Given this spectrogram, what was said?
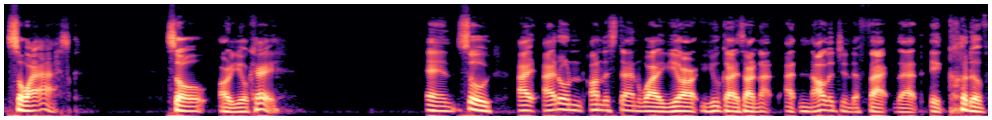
So I ask. So are you okay? And so I, I don't understand why you're you guys are not acknowledging the fact that it could have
